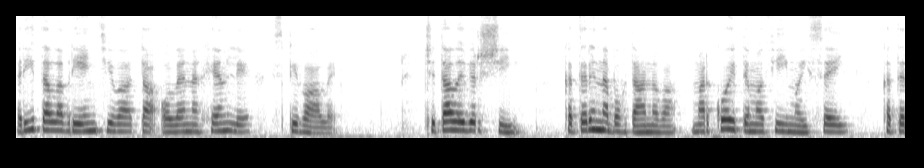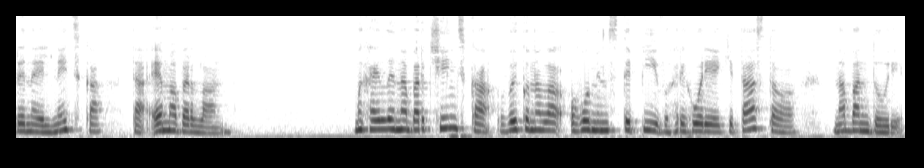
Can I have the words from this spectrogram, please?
Ріта Лаврєнтєва та Олена Хенлі співали. Читали вірші Катерина Богданова, Марко і Тимофій Мойсей, Катерина Ільницька та Ема Верлан. Михайлина Барчинська виконала гомін степів Григорія Кітастого на бандурі.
